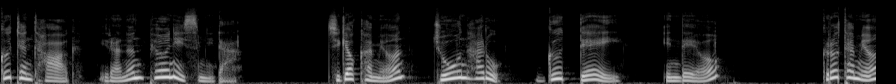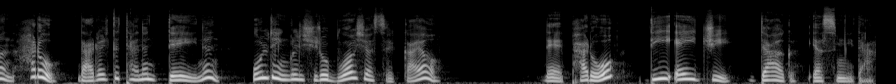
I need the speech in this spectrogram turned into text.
Guten Tag 이라는 표현이 있습니다. 직역하면 좋은 하루, good day 인데요. 그렇다면 하루, 날을 뜻하는 day는 Old English로 무엇이었을까요? 네, 바로 dag, dag 였습니다.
